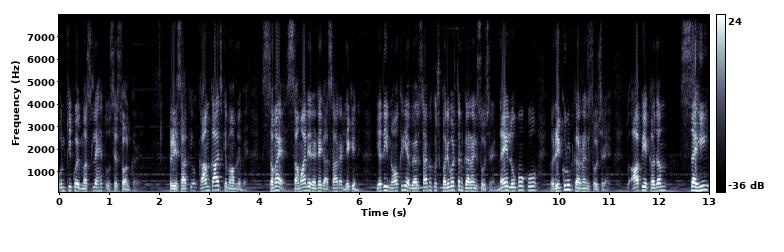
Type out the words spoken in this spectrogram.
उनकी कोई मसले हैं तो उसे सॉल्व करें। प्रिय साथियों, कामकाज के मामले में समय सामान्य रहने का आसार है, लेकिन यदि नौकरी या व्यवसाय में कुछ परिवर्तन करने की सोच रहे हैं, नए लोगों को रिक्रूट करने की सोच रहे हैं तो आप ये कदम सही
